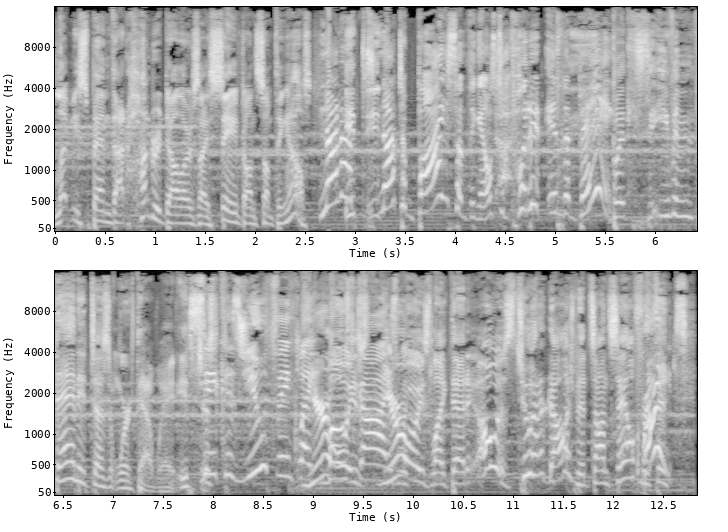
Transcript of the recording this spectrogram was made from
Let me spend that $100 I saved on something else. Not, It- it- not to buy something else, to put it in the bank. But even then, it doesn't work that way. It's See, just. because you think like you're most always guys. you're with- always like that. Oh, it's two hundred dollars, but it's on sale for Right. 50.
